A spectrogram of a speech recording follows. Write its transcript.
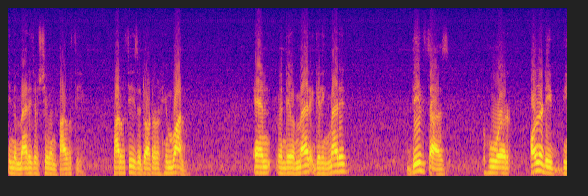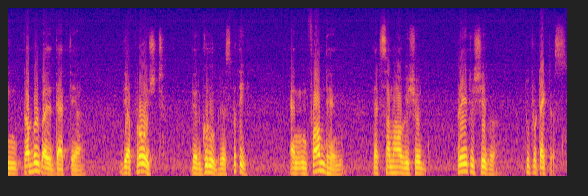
in the marriage of Shiva and Parvati. Parvati is the daughter of Himvan. And when they were mar getting married, devatas who were already being troubled by the Daitya, they approached their guru Brihaspati and informed him that somehow we should pray to Shiva to protect us.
